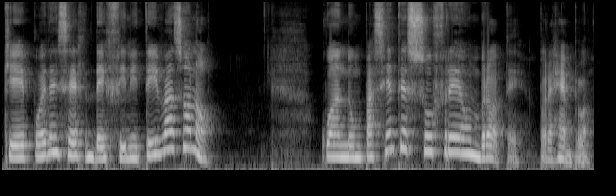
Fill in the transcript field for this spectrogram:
que pueden ser definitivas o no. Cuando un paciente sufre un brote, por ejemplo,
